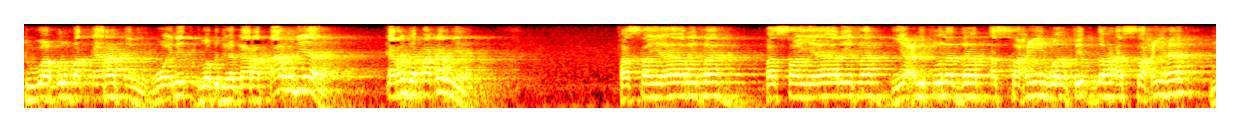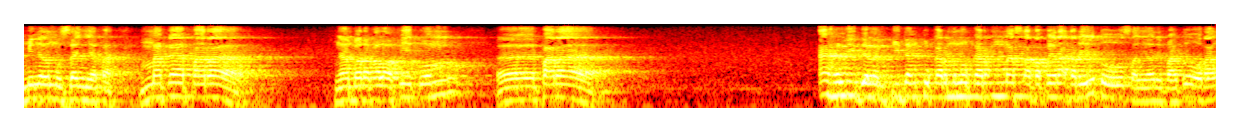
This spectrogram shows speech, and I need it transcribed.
24 karat ini. Oh ini 23 karat. Tahu dia. Karena sudah pakarnya. Fasayarifah fasayarifah ya'rifuna dzahab as-sahih wal fiddah as-sahihah min al-muzayyafah. Maka para na barakallahu fikum eh, para ahli dalam bidang tukar menukar emas atau perak tadi itu, sayarifah itu orang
